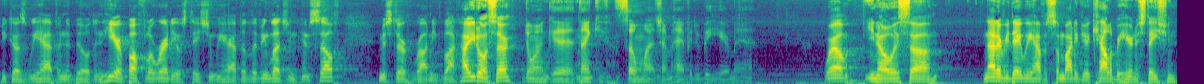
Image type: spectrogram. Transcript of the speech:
because we have in the building here at Buffalo Radio Station, we have the living legend himself, Mr. Rodney Block. How you doing, sir? Doing good. Thank you so much. I'm happy to be here, man. Well, you know, it's uh, not every day we have somebody of your caliber here in the station,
